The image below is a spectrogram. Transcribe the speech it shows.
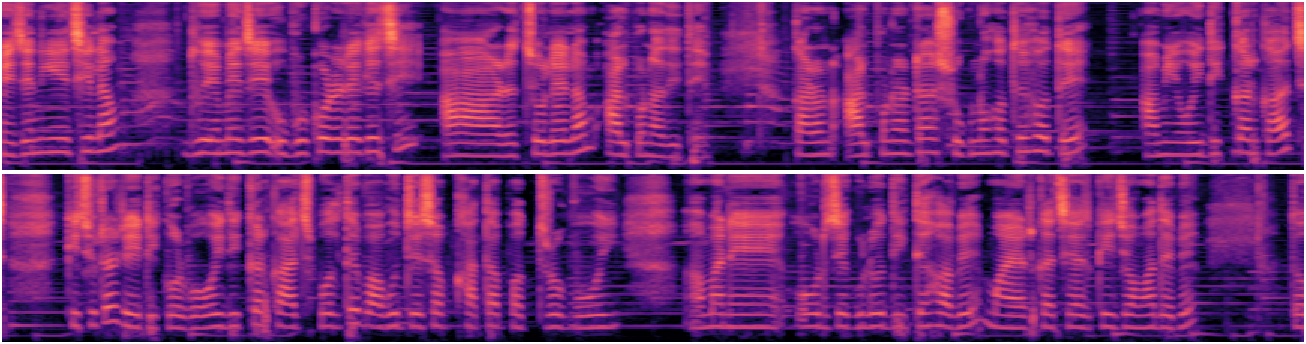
মেজে নিয়েছিলাম, ধুয়ে মেজে উপুর করে রেখেছি, আর চলে এলাম আলপনা দিতে। কারণ আলপনাটা শুকনো হতে হতে আমি ওই দিককার কাজ কিছুটা রেডি করব। ওই দিককার কাজ বলতে বাবুর যেসব খাতাপত্র, বই মানে ওর যেগুলো দিতে হবে, মায়ের কাছে আর কি জমা দেবে, তো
